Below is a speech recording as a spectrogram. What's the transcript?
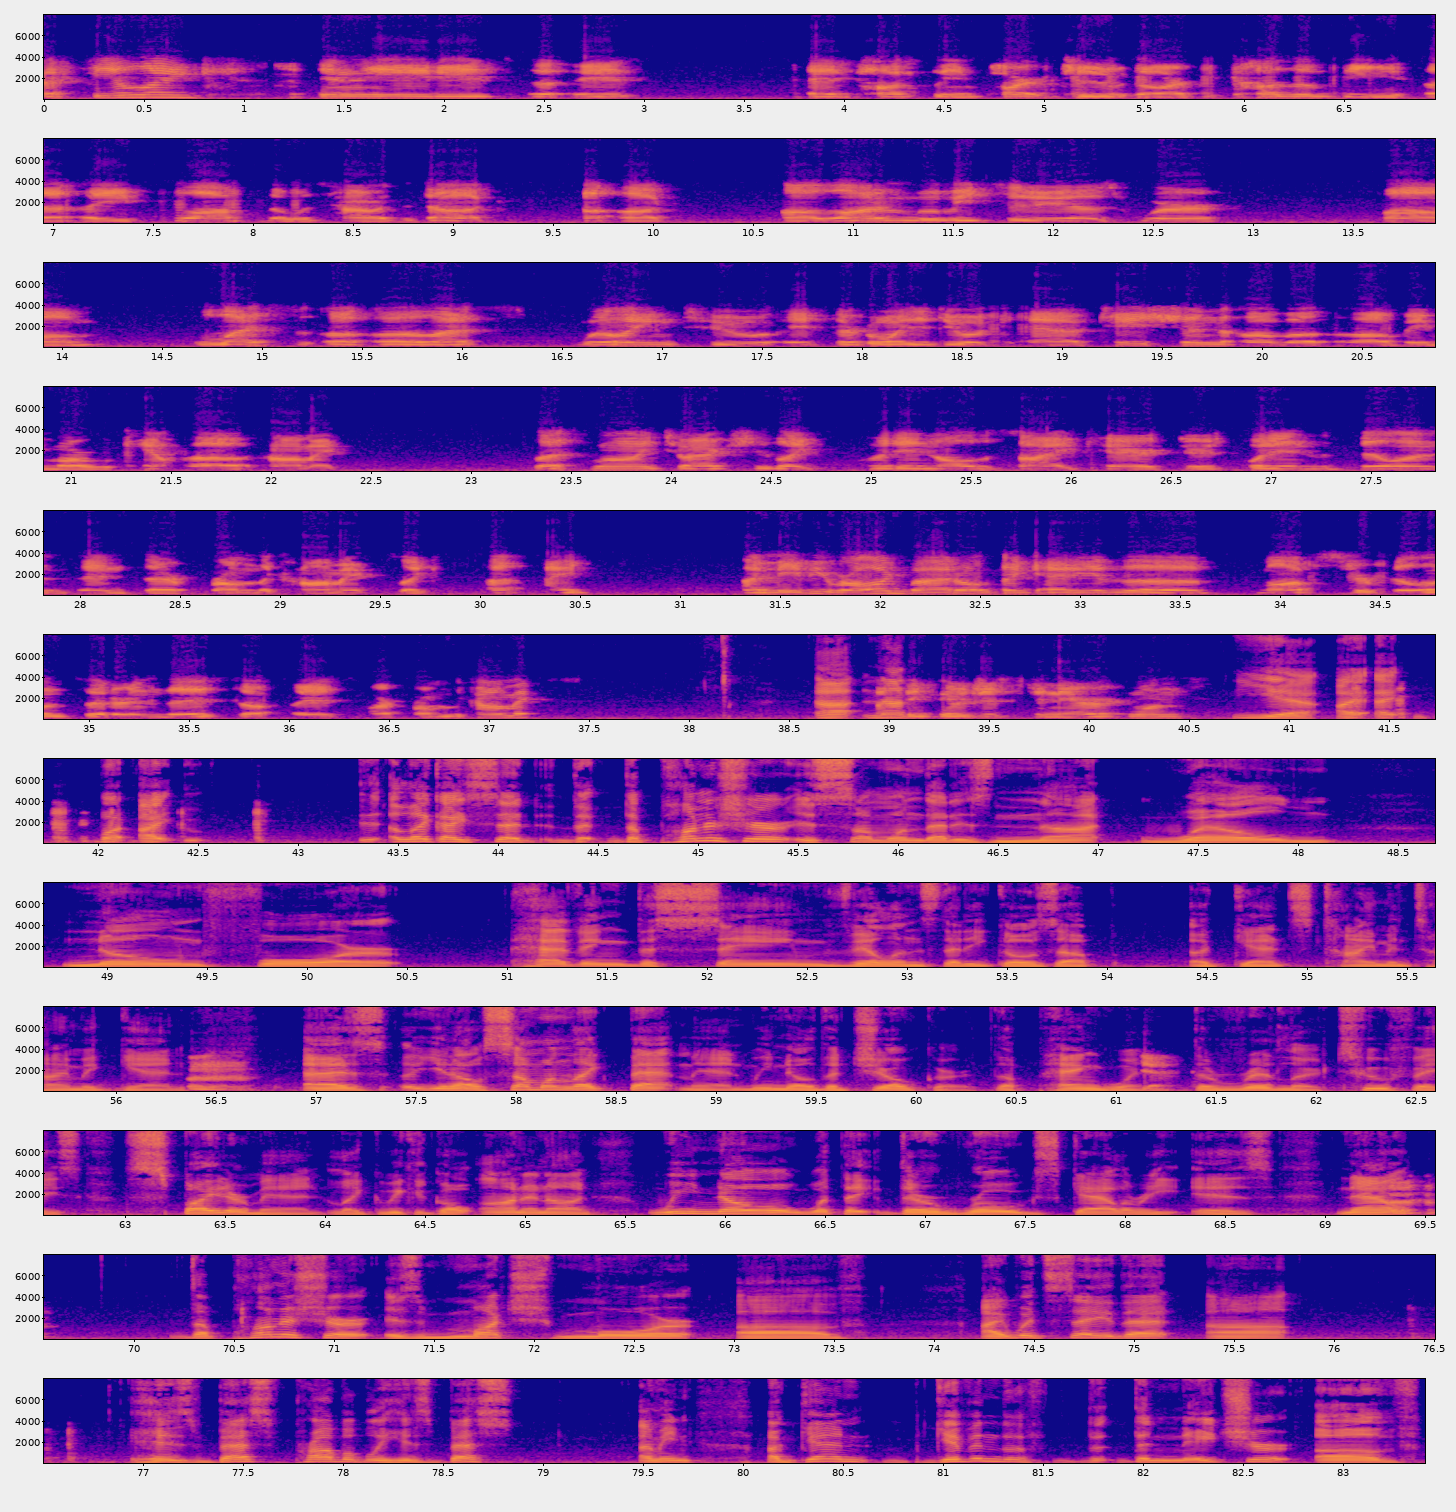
I feel like in the 80s uh, and possibly in part to or because of the uh, a flop that was Howard the Duck, uh, uh, a lot of movie studios were um, less uh, uh, less willing to if they're going to do an adaptation of a of a Marvel com- uh, comic, less willing to actually like put in all the side characters, put in the villains and they're from the comics. Like uh, I I may be wrong, but I don't think any of the mobster villains that are in this is, are from the comics. Uh, I think they're just generic ones. Yeah, I, I but I like I said, the the Punisher is someone that is not well known for having the same villains that he goes up against time and time again. As you know, someone like Batman, we know the Joker, the Penguin, Yeah. the Riddler, Two Face, Spider Man. Like we could go on and on. We know what they their rogues gallery is now the Punisher is much more of, I would say that uh, his best, probably his best. I mean, again, given the the, the nature of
